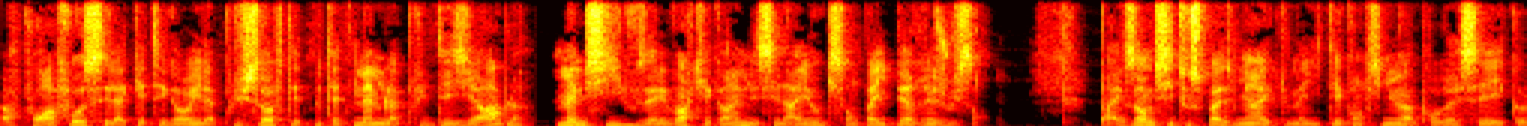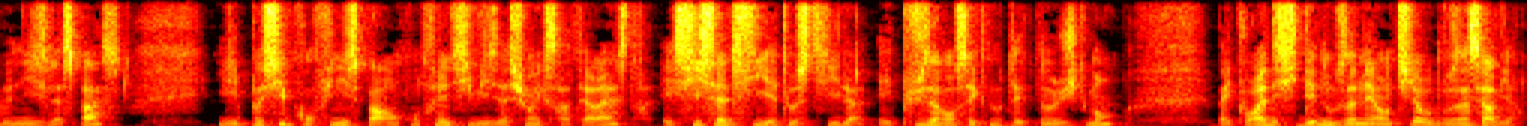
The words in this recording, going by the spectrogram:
Alors pour info, c'est la catégorie la plus soft et peut-être même la plus désirable, même si vous allez voir qu'il y a quand même des scénarios qui sont pas hyper réjouissants. Par exemple, si tout se passe bien et que l'humanité continue à progresser et colonise l'espace, il est possible qu'on finisse par rencontrer une civilisation extraterrestre, et si celle-ci est hostile et plus avancée que nous technologiquement, bah, il pourrait décider de nous anéantir ou de nous asservir.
